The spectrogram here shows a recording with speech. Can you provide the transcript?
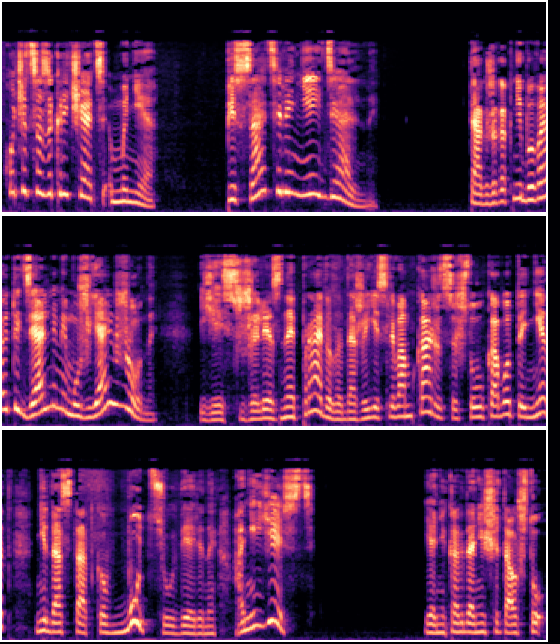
хочется закричать мне. Писатели не идеальны. Так же, как не бывают идеальными мужья и жены. Есть железное правило, даже если вам кажется, что у кого-то нет недостатков, будьте уверены, они есть. Я никогда не считал, что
